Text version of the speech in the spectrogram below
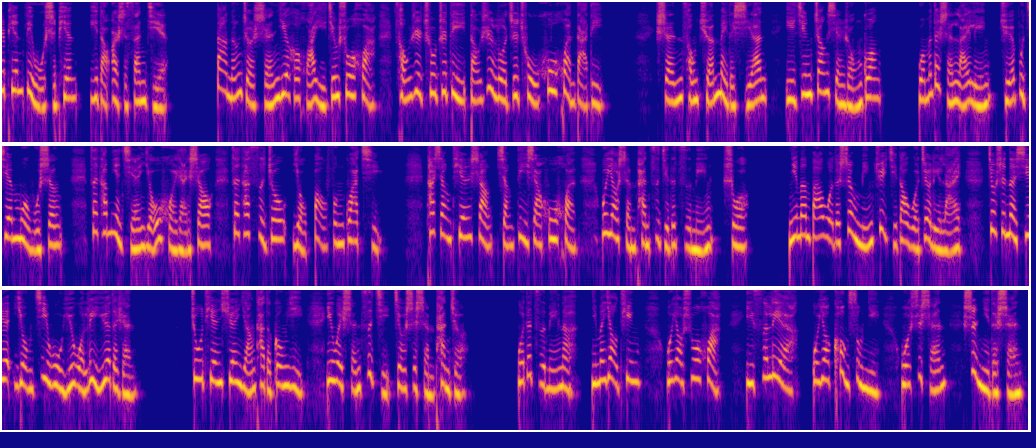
诗篇第五十篇一到二十三节，大能者神耶和华已经说话，从日出之地到日落之处呼唤大地。神从全美的锡安已经彰显荣光。我们的神来临，绝不缄默无声，在他面前有火燃烧，在他四周有暴风刮起。他向天上向地下呼唤，为要审判自己的子民，说。你们把我的圣名聚集到我这里来，就是那些用祭物与我立约的人。诸天宣扬他的公义，因为神自己就是审判者。我的子民哪，你们要听，我要说话。以色列啊，我要控诉你，我是神，是你的神。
